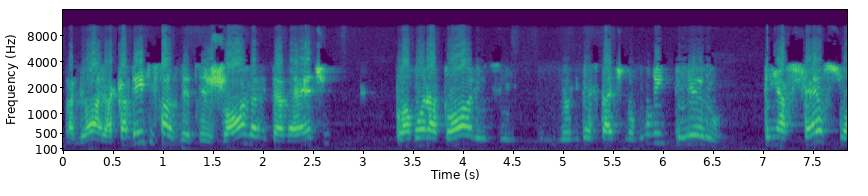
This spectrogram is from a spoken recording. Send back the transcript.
sabe? olha, acabei de fazer, você joga na internet, laboratórios e, e universidades no mundo inteiro têm acesso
